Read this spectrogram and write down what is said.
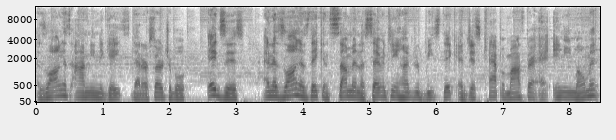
as long as Omni negates that are searchable exists, and as long as they can summon a 1700 beat stick and just cap a monster at any moment,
